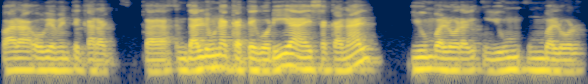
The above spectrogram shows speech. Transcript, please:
para, obviamente, darle una categoría a ese canal y un valor, y un, un valor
